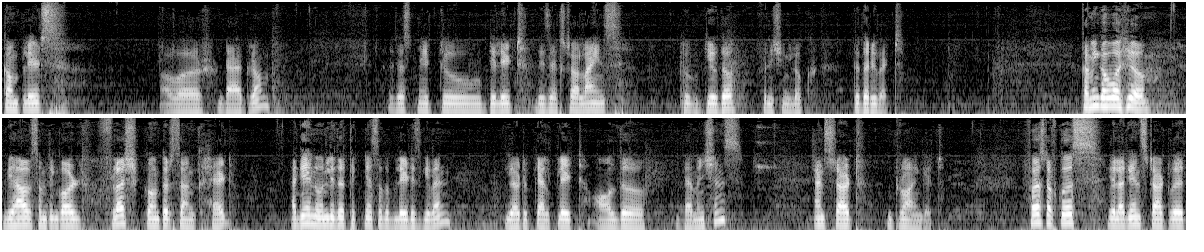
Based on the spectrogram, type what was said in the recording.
completes our diagram. I just need to delete these extra lines to give the finishing look to the rivet. Coming over here we have something called flush countersunk head. Again only the thickness of the blade is given. You have to calculate all the dimensions and start drawing it. First of course we'll again start with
